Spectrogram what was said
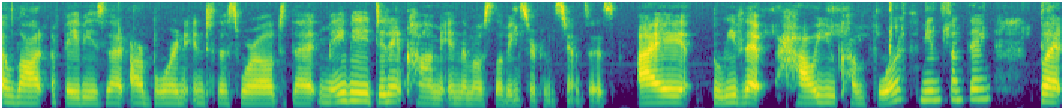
a lot of babies that are born into this world that maybe didn't come in the most loving circumstances i believe that how you come forth means something but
